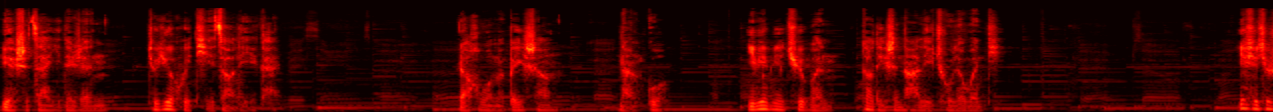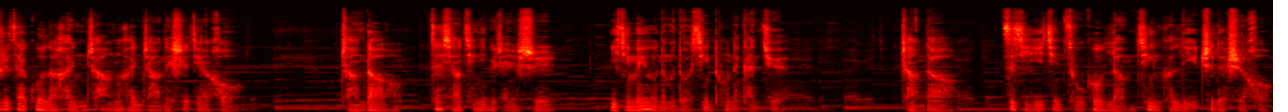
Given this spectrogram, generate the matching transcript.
越是在意的人，就越会提早离开。然后我们悲伤、难过，一遍遍去问到底是哪里出了问题。也许就是在过了很长很长的时间后，长到再想起那个人时，已经没有那么多心痛的感觉，长到。自己已经足够冷静和理智的时候，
